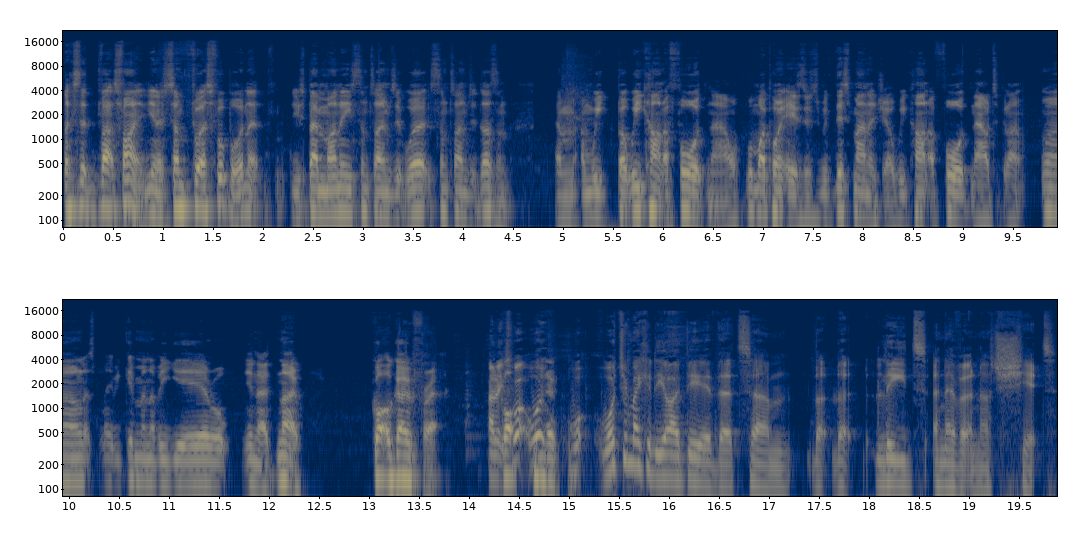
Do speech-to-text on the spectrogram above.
like I said, that's fine. You know, some first football, isn't it? You spend money. Sometimes it works. Sometimes it doesn't. Um, and we, but we can't afford now. What my point is, is with this manager, we can't afford now to be like, well, let's maybe give him another year, or you know, no, got to go for it. Alex, Got- what, what, what what do you make of the idea that um, that that Leeds and Everton are shit,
